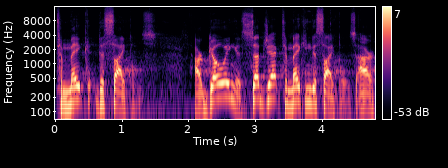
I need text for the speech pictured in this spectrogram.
to make disciples. Our going is subject to making disciples. Our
